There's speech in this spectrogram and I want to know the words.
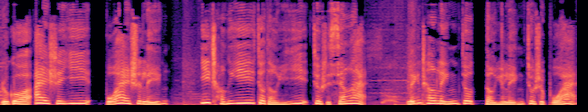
如果爱是一，不爱是零，一乘一就等于一，就是相爱；零乘零就等于零，就是不爱；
